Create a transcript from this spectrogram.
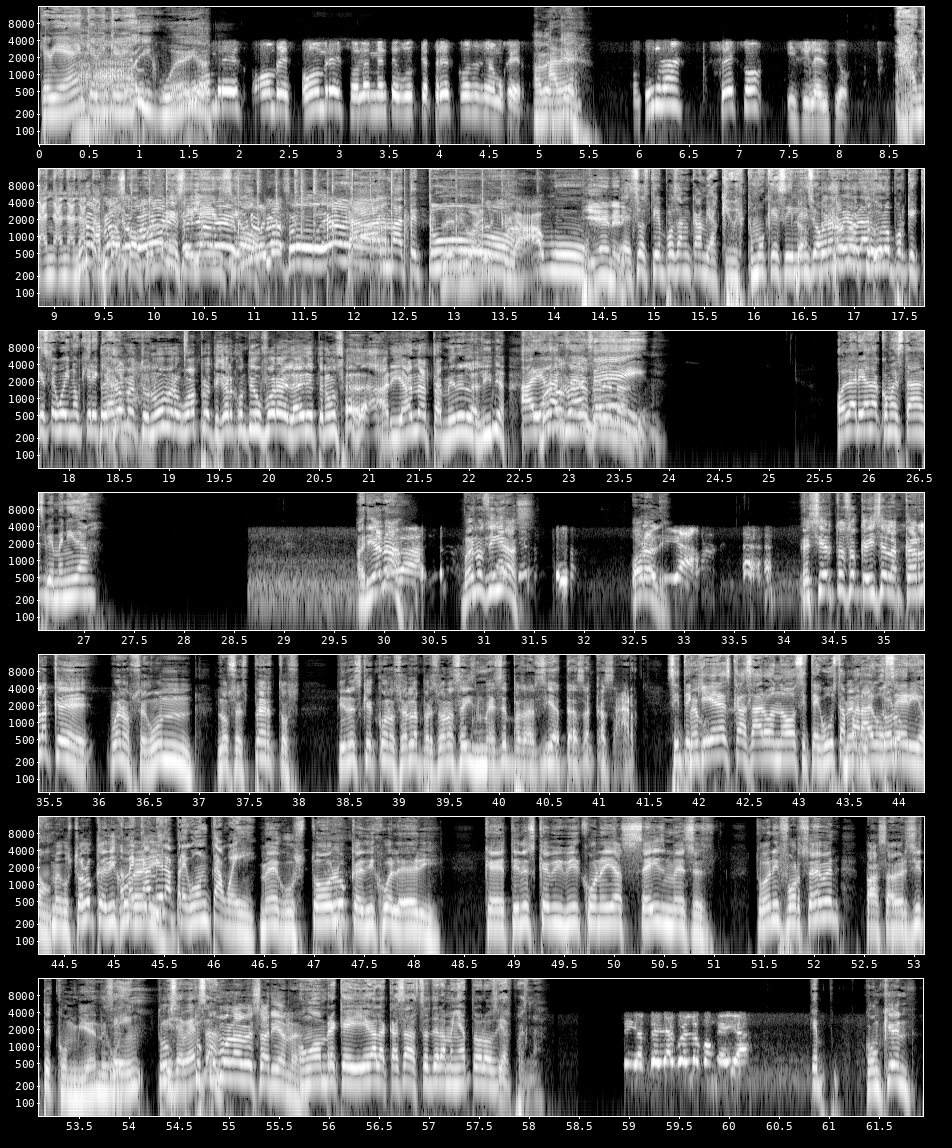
Qué bien, qué bien, qué bien. Ay, güey. Hombres, hombres, hombres solamente busca tres cosas en la mujer. a ver, A ¿qué? Comida, sexo y silencio. Ay, no, no, no, no, ¡Un aplauso tampoco. para ¿Cómo Ari, que señores! silencio? ¡Un aplauso! ¡Eh! Cálmate tú. Le dio al clavo. Bien, Eric. Esos tiempos han cambiado. ¿Qué- ¿Cómo que silencio? Ahora no voy a déjame hablar tú- solo porque que este güey no quiere que Déjame tu número, voy a platicar contigo fuera del aire. Tenemos a Ariana también en la línea. Ariana Buenos días. Ariana. Hola, Ariana, ¿cómo estás? Bienvenida. Ariana, buenos días. Órale. Es cierto eso que dice la Carla que, bueno, según los expertos, tienes que conocer a la persona seis meses para saber si ya te vas a casar. Si te Me quieres casar o no, si te gusta para algo lo- serio. me gustó lo que dijo No me Eri. cambie la pregunta, güey. Me gustó lo que dijo el Eri, que tienes que vivir con ella seis meses. 24-7 para saber si te conviene, güey. Sí, ¿Tú, viceversa. ¿Tú cómo la ves, Ariana? Un hombre que llega a la casa a las 3 de la mañana todos los días, pues no. Sí, yo estoy de acuerdo con ella. ¿Con quién?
